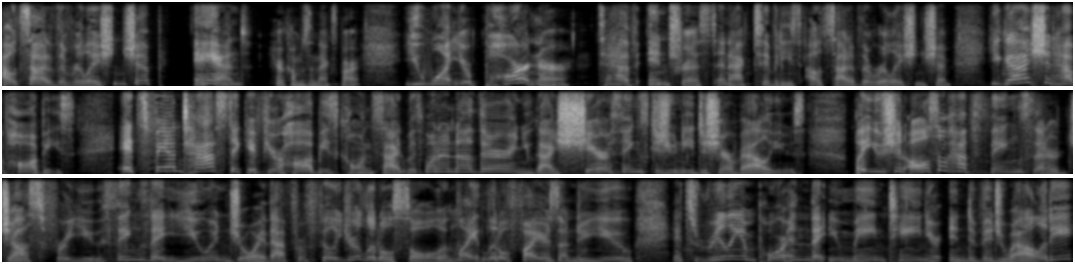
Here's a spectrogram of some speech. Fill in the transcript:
outside of the relationship and here comes the next part you want your partner to have interest in activities outside of the relationship. You guys should have hobbies. It's fantastic if your hobbies coincide with one another and you guys share things because you need to share values. But you should also have things that are just for you, things that you enjoy, that fulfill your little soul and light little fires under you. It's really important that you maintain your individuality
